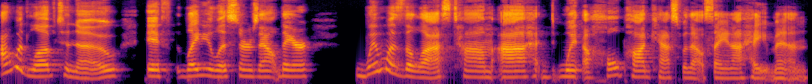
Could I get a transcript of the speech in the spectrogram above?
I would love to know if lady listeners out there, when was the last time I went a whole podcast without saying I hate men?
